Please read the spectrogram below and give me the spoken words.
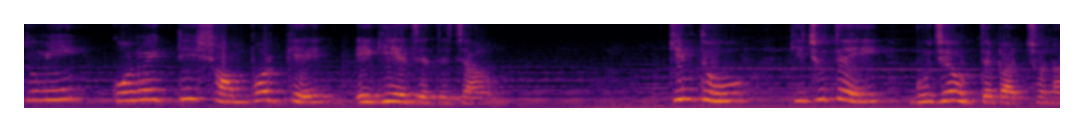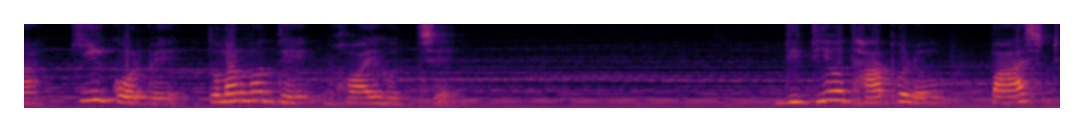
তুমি কোনো একটি সম্পর্কে এগিয়ে যেতে চাও, কিন্তু কিছুতেই বুঝে উঠতে পারছ না। কি করবে? তোমার মধ্যে ভয় হচ্ছে। দ্বিতীয় ধাপ হলো পাস্ট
